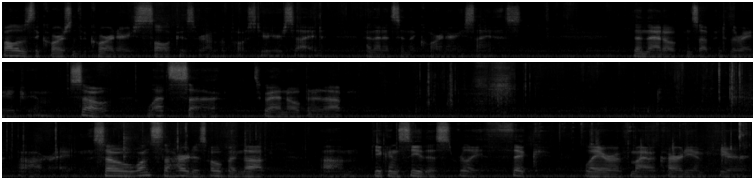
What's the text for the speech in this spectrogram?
follows the course of the coronary sulcus around the posterior side, and then it's in the coronary sinus. Then that opens up into the right atrium. So let's uh, let's go ahead and open it up. All right. So once the heart is opened up, um, you can see this really thick layer of myocardium here.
